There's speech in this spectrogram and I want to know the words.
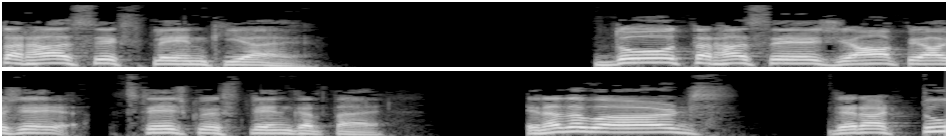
طرح سے ایکسپلین کیا ہے دو طرح سے جان پیاجے اسٹیج کو ایکسپلین کرتا ہے in other words there are two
